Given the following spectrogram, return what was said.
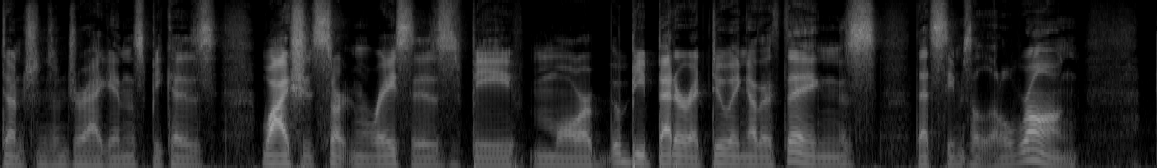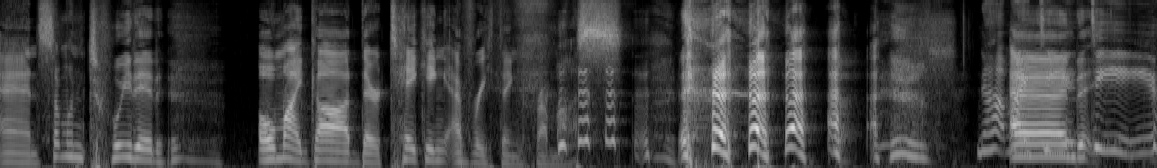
Dungeons and Dragons because why should certain races be more be better at doing other things? That seems a little wrong. And someone tweeted, "Oh my God, they're taking everything from us." Not my D&D.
